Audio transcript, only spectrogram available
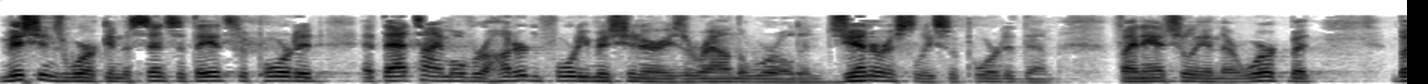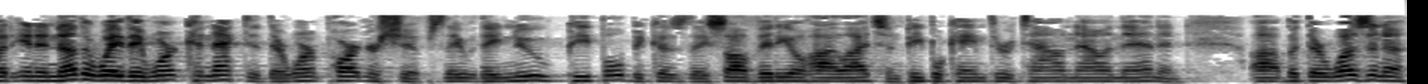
missions work in the sense that they had supported, at that time, over 140 missionaries around the world and generously supported them financially in their work. But, but in another way, they weren't connected. There weren't partnerships. They, they knew people because they saw video highlights and people came through town now and then. And Uh, but there wasn't a,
